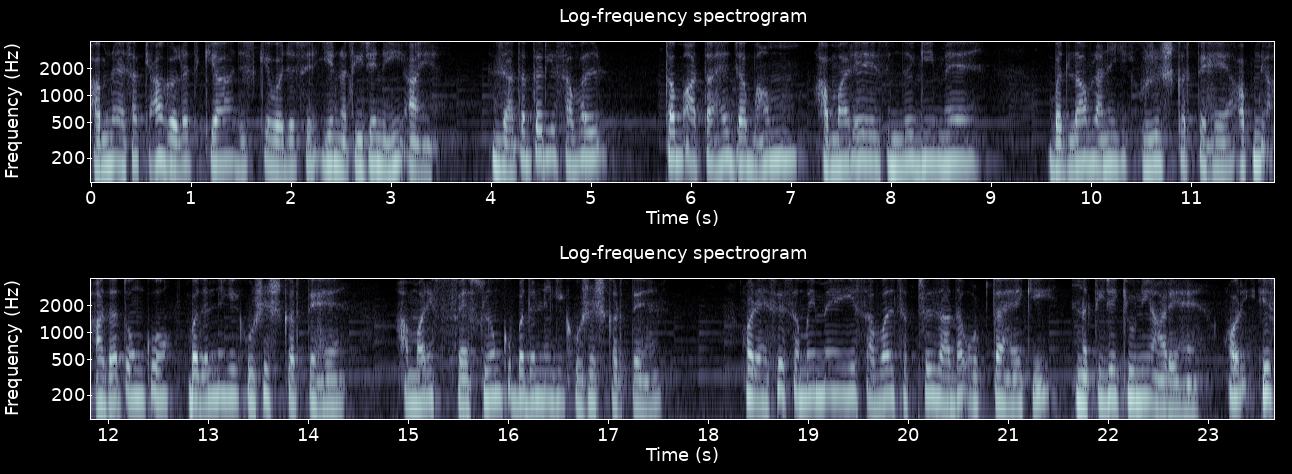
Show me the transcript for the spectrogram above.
हमने ऐसा क्या गलत किया जिसके वजह से ये नतीजे नहीं आए? ज़्यादातर ये सवाल तब आता है जब हम हमारे ज़िंदगी में बदलाव लाने की कोशिश करते हैं, अपनी आदतों को बदलने की कोशिश करते हैं, हमारे फैसलों को बदलने की कोशिश करते हैं। और ऐसे समय में ये सवाल सबसे ज़्यादा उठता है कि नतीजे क्यों नहीं आ रहे हैं? और इस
